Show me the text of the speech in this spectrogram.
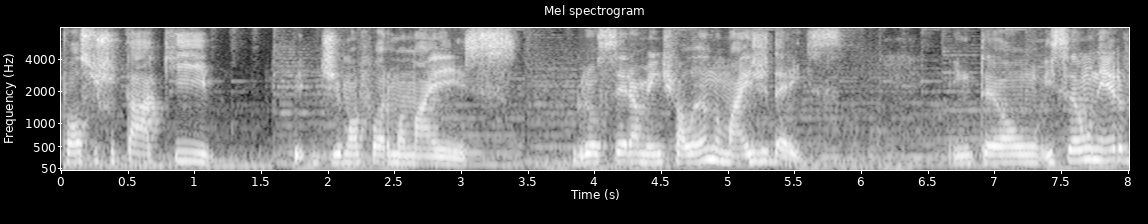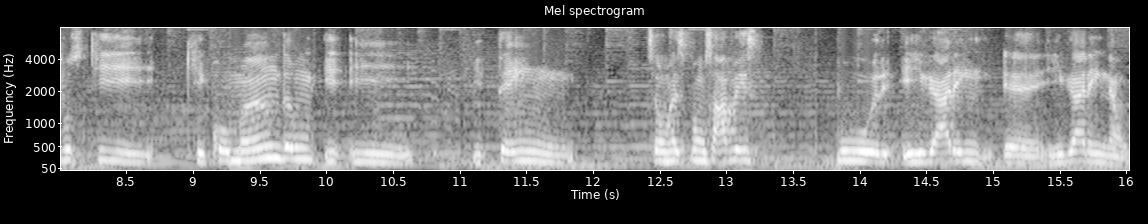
Posso chutar aqui de uma forma mais grosseiramente falando, mais de 10. Então, e são nervos que, que comandam e, e, e tem, são responsáveis por irrigarem, é, irrigarem não,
